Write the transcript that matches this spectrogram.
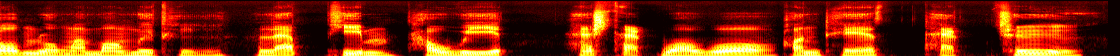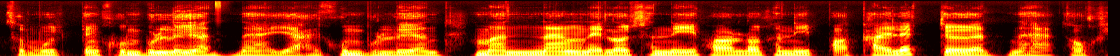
ก้มลงมามองมือถือ และพิมพ์ทวีต hashtag Volvo contest แท็กชื่อ สมมุติเป็นคุณบุญเรือนนะอยากให้คุณบุญเรือนมันนั่งในรถคันนี้เพราะรถคันนี้ปลอดภัยเหลือเกินนะฮะโอเค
